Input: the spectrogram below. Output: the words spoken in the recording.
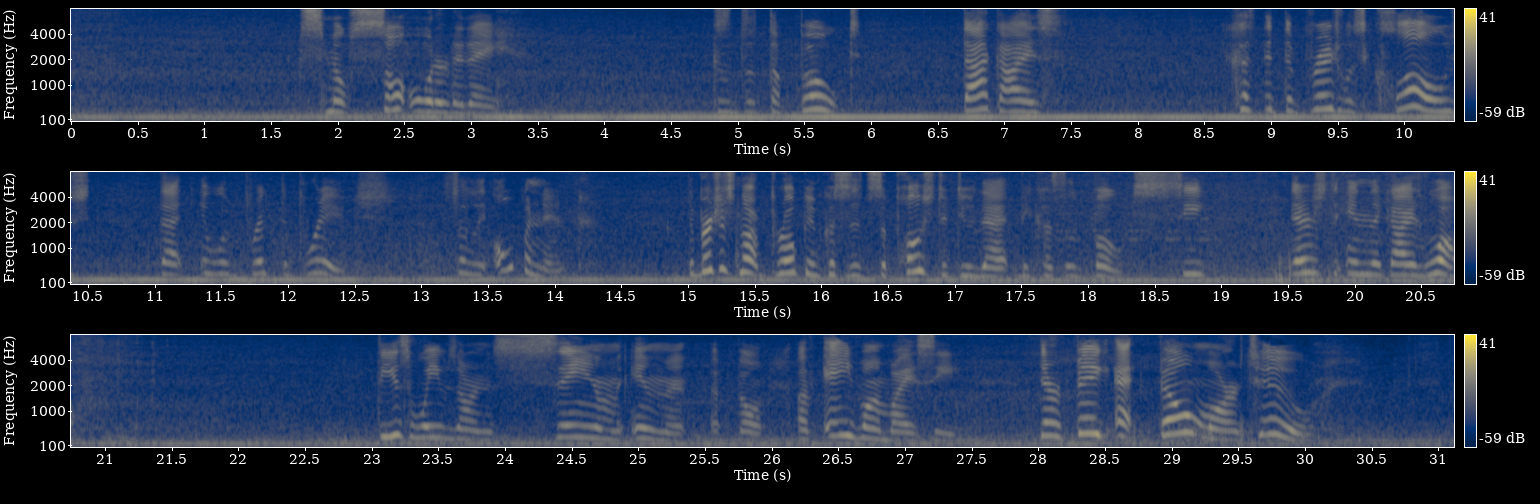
It smells salt water today. Cause the, the boat, that guys, because if the bridge was closed, that it would break the bridge. So they opened it. The bridge is not broken because it's supposed to do that because of boats. See, there's the inlet, guys. Whoa. These waves are insane on the of, Bel of Avon by the sea. They're big at Belmar too.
